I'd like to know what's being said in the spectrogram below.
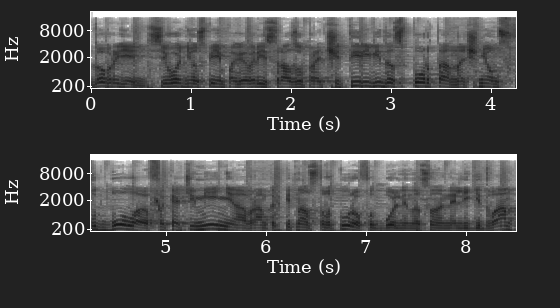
Добрый день. Сегодня успеем поговорить сразу про четыре вида спорта. Начнем с футбола. ФК Тюмень в рамках 15-го тура футбольной национальной лиги 2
